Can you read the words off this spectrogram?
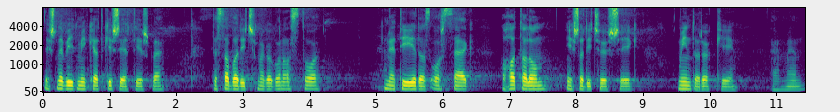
És ne védj minket kísértésbe, de szabadíts meg a gonosztól, mert tiéd az ország, a hatalom és a dicsőség, mind örökké. Amen.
